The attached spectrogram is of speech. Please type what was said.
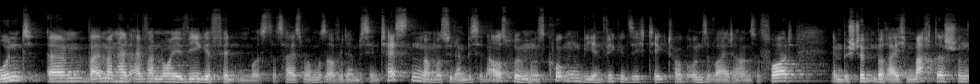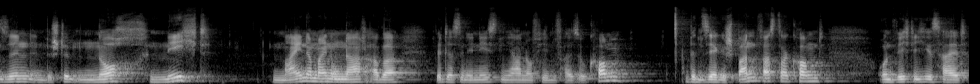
und ähm, weil man halt einfach neue Wege finden muss. Das heißt, man muss auch wieder ein bisschen testen, man muss wieder ein bisschen ausprobieren, man muss gucken, wie entwickelt sich TikTok und so weiter und so fort. In bestimmten Bereichen macht das schon Sinn, in bestimmten noch nicht. Meiner Meinung nach aber wird das in den nächsten Jahren auf jeden Fall so kommen. Bin sehr gespannt, was da kommt. Und wichtig ist halt,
